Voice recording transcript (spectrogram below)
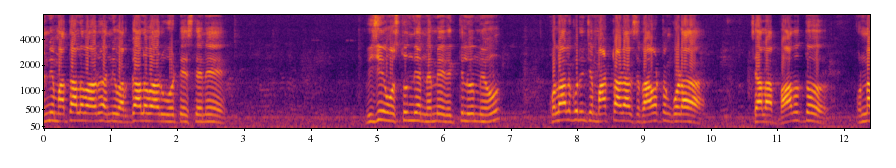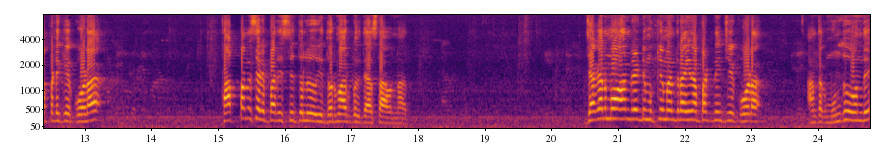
అన్ని మతాల వారు అన్ని వర్గాల వారు ఓటేస్తేనే విజయం వస్తుంది అని నమ్మే వ్యక్తులు మేము. కులాల గురించి మాట్లాడాల్సి రావటం కూడా చాలా బాధతో ఉన్నప్పటికీ కూడా తప్పనిసరి పరిస్థితులు ఈ దుర్మార్గులు తెస్తూ ఉన్నారు. జగన్మోహన్ రెడ్డి ముఖ్యమంత్రి అయినప్పటి నుంచి కూడా అంతకు ముందు ఉంది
